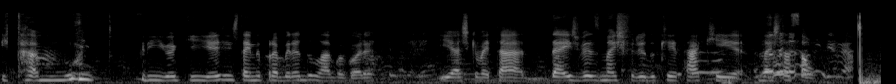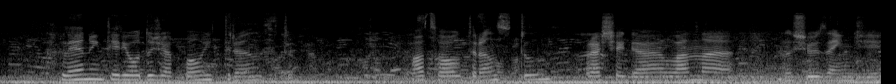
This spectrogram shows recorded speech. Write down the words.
E tá muito frio aqui. E a gente tá indo pra beira do lago agora. E acho que vai estar tá 10 vezes mais frio do que tá aqui na estação. Pleno interior do Japão e trânsito. Olha só o trânsito pra chegar lá na, no Shuzenji.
